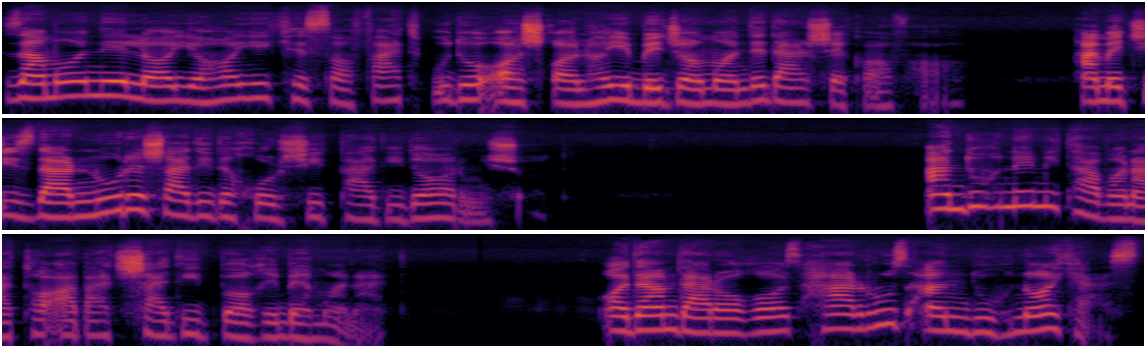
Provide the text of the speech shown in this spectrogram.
زمان لایه های کسافت بود و آشغال های بجامانده در شکاف ها. همه چیز در نور شدید خورشید پدیدار می شد. اندوه نمی تواند تا ابد شدید باقی بماند. آدم در آغاز هر روز اندوهناک است.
